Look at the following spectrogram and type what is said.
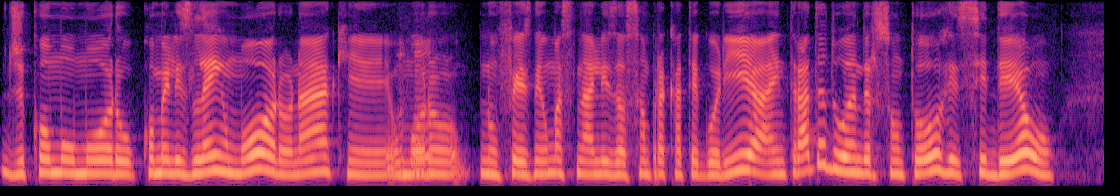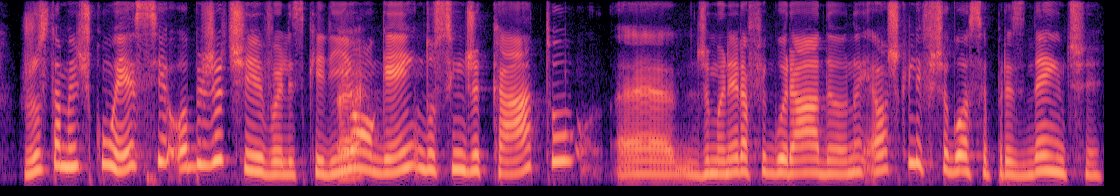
de como o Moro, como eles leem o Moro, né? Que o uhum. Moro não fez nenhuma sinalização para a categoria. A entrada do Anderson Torres se deu justamente com esse objetivo. Eles queriam é. alguém do sindicato é, de maneira figurada. Eu acho que ele chegou a ser presidente.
